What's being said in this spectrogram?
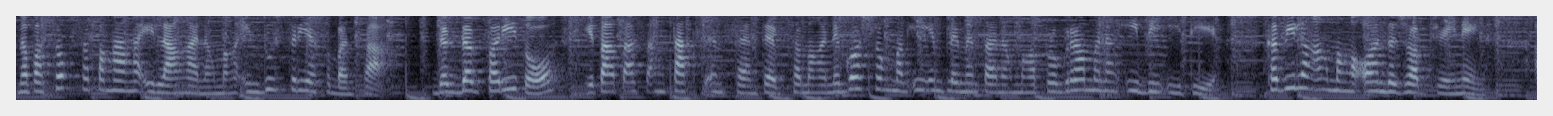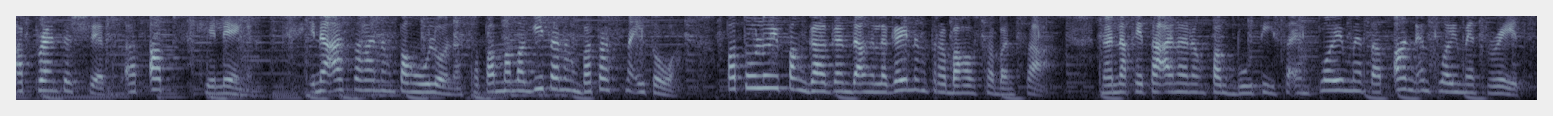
na pasok sa pangangailangan ng mga industriya sa bansa. Dagdag pa rito, itataas ang tax incentive sa mga negosyong mag-iimplementa ng mga programa ng EBET, kabilang ang mga on-the-job trainings, apprenticeships at upskilling. Inaasahan ng Pangulo na sa pamamagitan ng batas na ito, patuloy pang gaganda ang lagay ng trabaho sa bansa na nakitaan na ng pagbuti sa employment at unemployment rates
